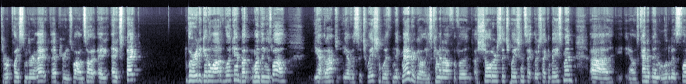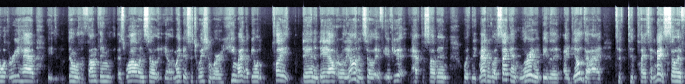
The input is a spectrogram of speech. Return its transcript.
to replace him during that that period as well. And so I, I'd expect Leury to get a lot of look in. But one thing as well you have an option. You have a situation with Nick Madrigal. He's coming off of a, a shoulder situation, their second baseman. Uh, you know, he's kind of been a little bit slow with the rehab. He's dealing with a thumb thing as well, and so you know, it might be a situation where he might not be able to play day in and day out early on. And so, if, if you have to sub in with Nick Madrigal at second, Leury would be the ideal guy to, to play at second base. So if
